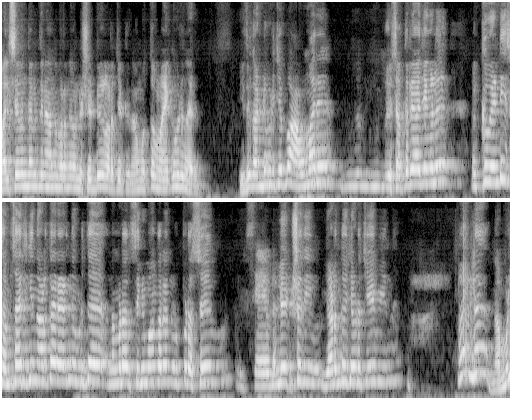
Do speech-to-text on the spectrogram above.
മത്സ്യബന്ധനത്തിനാന്ന് പറഞ്ഞുകൊണ്ട് ഷെഡ്യൂൾ അടച്ചിട്ടു. മൊത്തം മയക്കുമരുന്നായിരുന്നു. ഇത് കണ്ടുപിടിച്ചപ്പോൾ അവന്മാർ ശത്രുരാജ്യങ്ങൾക്ക് വേണ്ടി സംസാരിക്കുന്ന ആൾക്കാരായിരുന്നു ഇവിടുത്തെ നമ്മുടെ സിനിമാ നടൻ ഉൾപ്പെടെ. സേവ് ലക്ഷദ്വീപ്. ഇയാളെന്താ വെച്ചാൽ അവിടെ സേവ് ചെയ്യുന്നത് അല്ല നമ്മൾ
